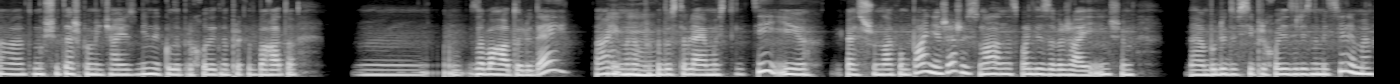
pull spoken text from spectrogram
е, тому що теж помічаю зміни, коли приходить, наприклад, багато забагато людей. Та, І ми, наприклад, доставляємо стільці, і якась шумна компанія, ще щось, вона насправді заважає іншим. Е, бо люди всі приходять з різними цілями,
